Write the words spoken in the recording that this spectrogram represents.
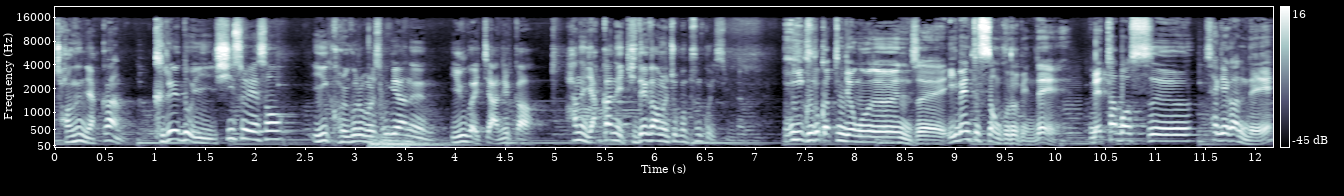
저는 약간 그래도 이 시소에서 이 걸그룹을 소개하는 이유가 있지 않을까 하는 약간의 기대감을 조금 품고 있습니다. 이 그룹 같은 경우는 이제 이벤트성 그룹인데 메타버스 세계관 내에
